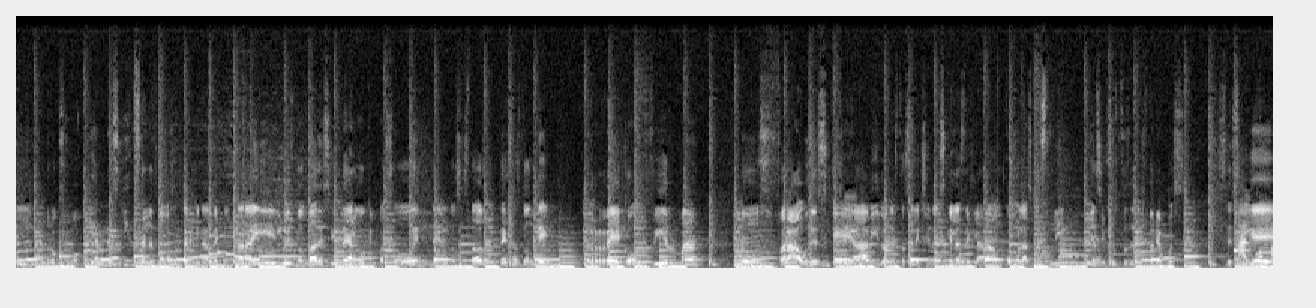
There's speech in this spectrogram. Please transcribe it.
el próximo viernes 15 les vamos a terminar de contar ahí. Luis nos va a decir de algo que pasó en, en los estados de Texas, donde reconfirma los fraudes que ha habido en estas elecciones que las declararon como las más limpias y justas de la historia, pues se sigue,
